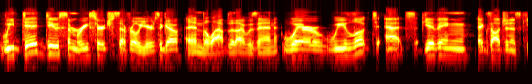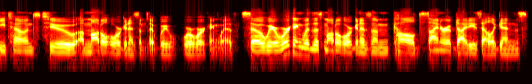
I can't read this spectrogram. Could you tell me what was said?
we did do some research research several years ago in the lab that I was in where we looked at giving exogenous ketones to a model organism that we were working with. So we were working with this model organism called Caenorhabditis elegans.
